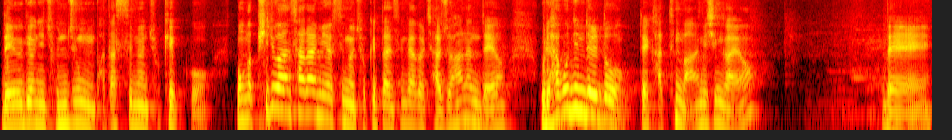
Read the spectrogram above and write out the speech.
내 의견이 존중받았으면 좋겠고 뭔가 필요한 사람이었으면 좋겠다는 생각을 자주 하는데요. 우리 학우님들도 네, 같은 마음이신가요? 네.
